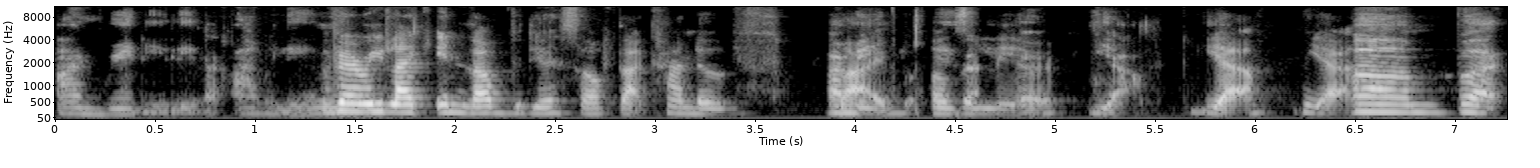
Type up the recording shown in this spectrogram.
I'm really Leo. Like I'm a Leo. Very like in love with yourself, that kind of vibe I mean, of exactly. a Leo. Yeah. Yeah, yeah. Um, but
